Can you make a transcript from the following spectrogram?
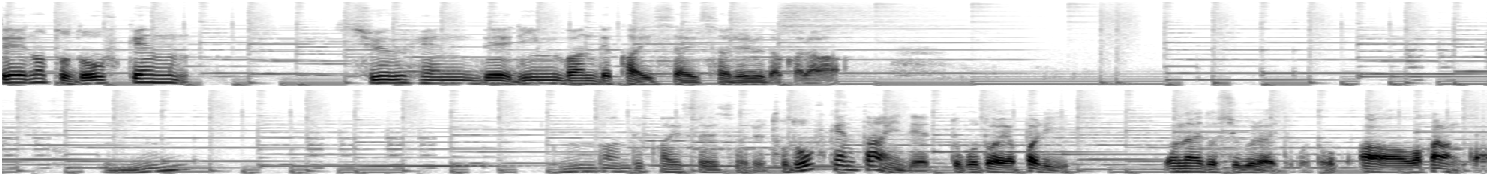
定の都道府県周辺で輪番で開催されるだから。うん？輪番で開催される。都道府県単位でってことはやっぱり同い年ぐらいってこと？ああ分からんか。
